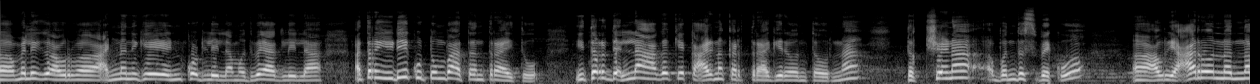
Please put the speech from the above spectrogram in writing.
ಆಮೇಲೆ ಈಗ ಅವ್ರ ಅಣ್ಣನಿಗೆ ಹೆಣ್ಣು ಕೊಡಲಿಲ್ಲ, ಮದುವೆ ಆಗಲಿಲ್ಲ. ಆ ಥರ ಇಡೀ ಕುಟುಂಬ ಅತಂತ್ರ ಆಯಿತು. ಈ ಥರದ್ದೆಲ್ಲ ಆಗೋಕ್ಕೆ ಕಾರಣಕರ್ತರಾಗಿರೋವಂಥವ್ರನ್ನ ತಕ್ಷಣ ಬಂಧಿಸ್ಬೇಕು. ಅವ್ರು ಯಾರು ಅನ್ನೋದನ್ನ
